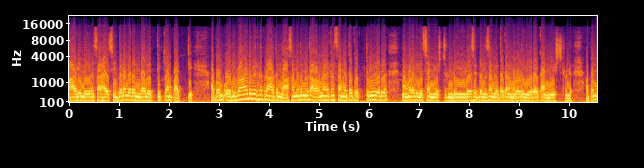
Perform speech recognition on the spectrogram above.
ഭാഗ്യം ദൈവം സഹായിച്ച് ഇവിടം വരെ എന്തായാലും എത്തിക്കാൻ പറ്റി. അപ്പം ഒരുപാട് പേരുടെ പ്രാർത്ഥന ആ സമയത്ത് നമ്മൾ തളർന്നു നടക്കുന്ന സമയത്തൊക്കെ ഒത്തിരി പേര് നമ്മളെ വിളിച്ച് അന്വേഷിച്ചിട്ടുണ്ട്. വീഡിയോസ് ഇട്ടുന്ന സമയത്തൊക്കെ നമ്മളോട് വിവരമൊക്കെ അന്വേഷിച്ചിട്ടുണ്ട്. അപ്പം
